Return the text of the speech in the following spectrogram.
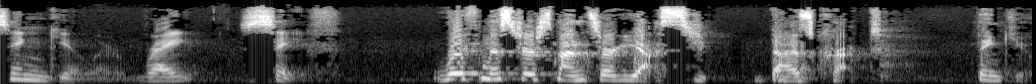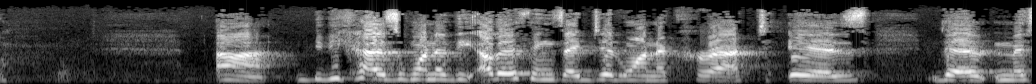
singular, right? Safe. With Mr. Spencer, yes, that is correct. Thank you. Uh, because one of the other things I did want to correct is the Miss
